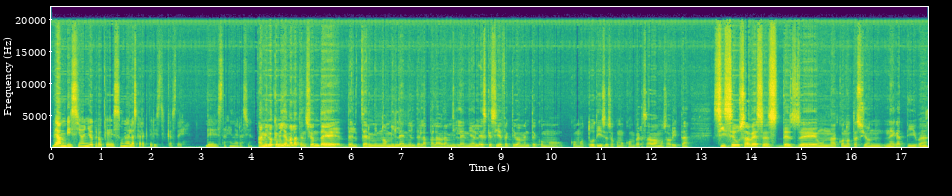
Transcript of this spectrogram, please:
de ambición yo creo que es una de las características de, de esta generación. A mí lo que me llama la atención de, del término millennial, de la palabra millennial, es que sí efectivamente como, como tú dices o como conversábamos ahorita, sí se usa a veces desde una connotación negativa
